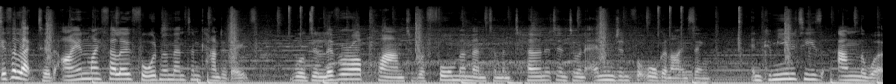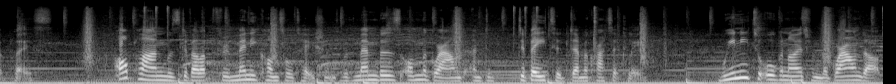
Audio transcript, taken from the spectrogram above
If elected, I and my fellow Forward Momentum candidates will deliver our plan to reform Momentum and turn it into an engine for organising in communities and the workplace. Our plan was developed through many consultations with members on the ground and de debated democratically. We need to organise from the ground up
